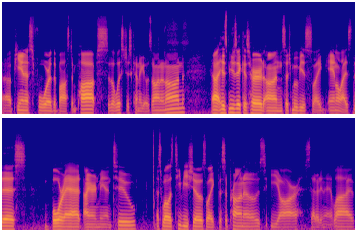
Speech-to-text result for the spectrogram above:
uh, pianist for the Boston Pops. So the list just kind of goes on and on. Uh, his music is heard on such movies like Analyze This, Borat, Iron Man 2, as well as TV shows like The Sopranos, ER, Saturday Night Live,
